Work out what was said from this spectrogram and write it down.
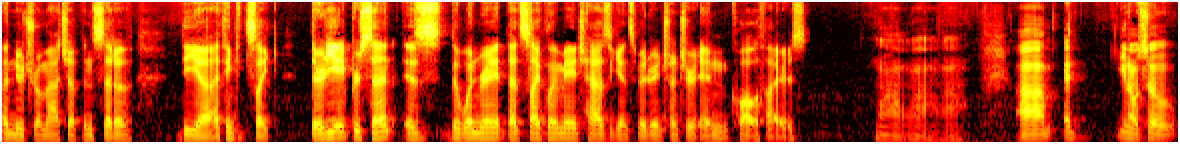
a, neutral matchup instead of the uh, I think it's like 38% is the win rate that Cyclone Mage has against mid range hunter in qualifiers. Wow, wow, wow. Um, and you know, so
